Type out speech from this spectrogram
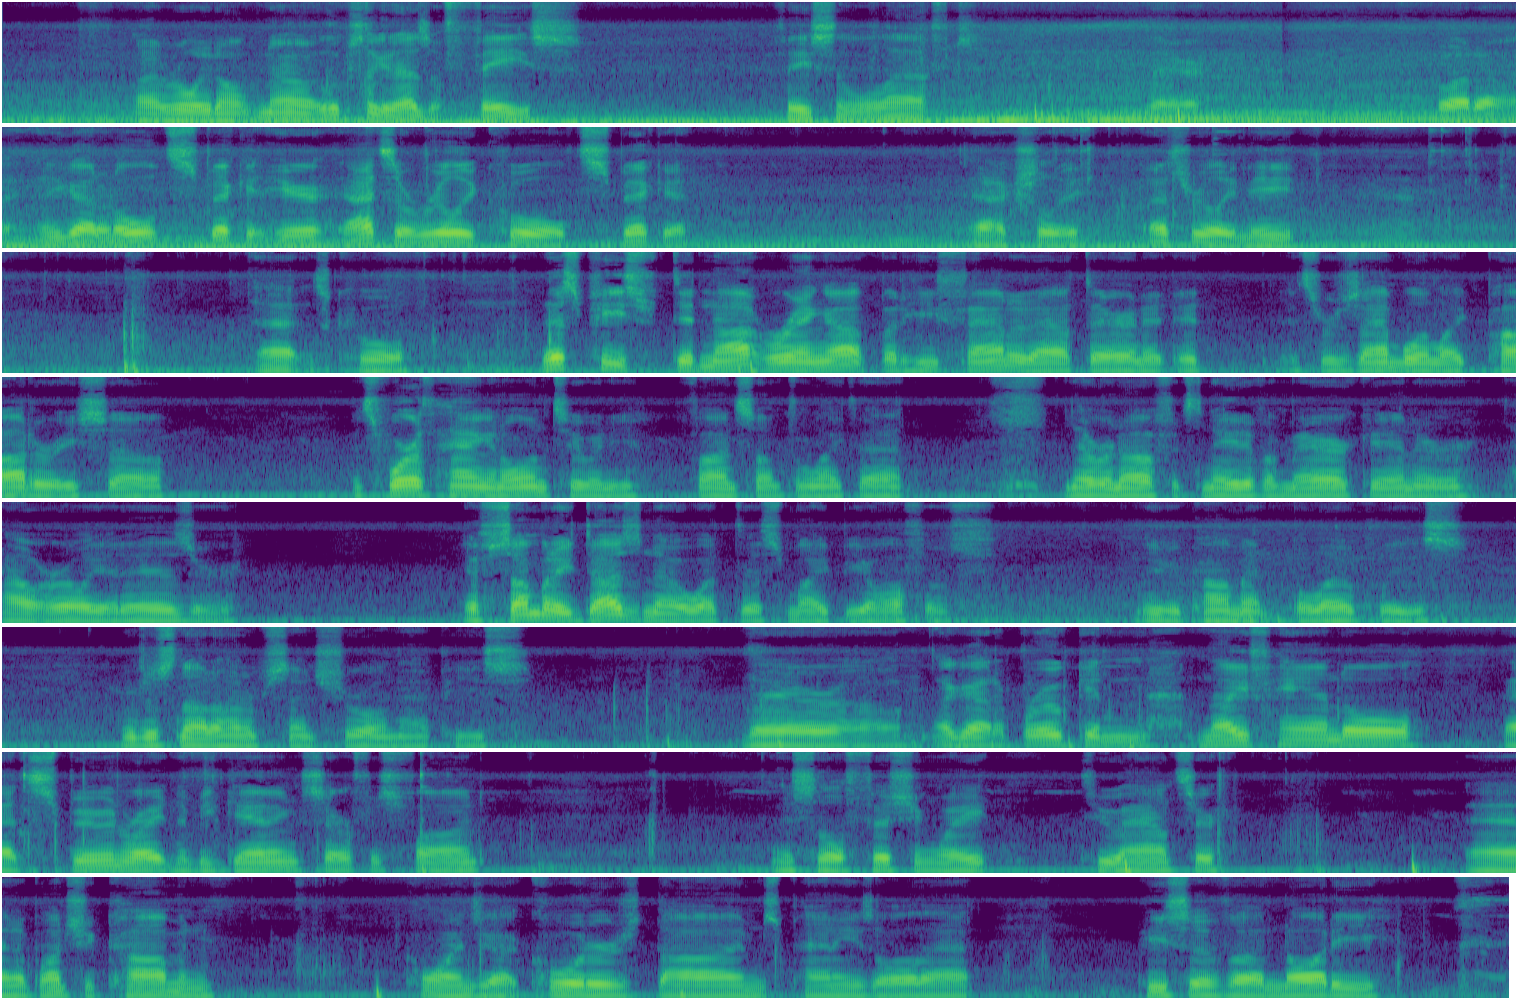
I really don't know. It looks like it has a face, facing left there. But uh, you got an old spigot here. That's a really cool spigot, actually. That's really neat. That is cool. This piece did not ring up, but he found it out there, and it, it it's resembling like pottery, so it's worth hanging on to when you find something like that. Never know if it's Native American or how early it is, or if somebody does know what this might be off of, leave a comment below, please. We're just not 100% sure on that piece. There, uh, I got a broken knife handle, that spoon right in the beginning, surface find. Nice little fishing weight two ouncer and a bunch of common coins got quarters dimes pennies all that piece of uh, naughty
